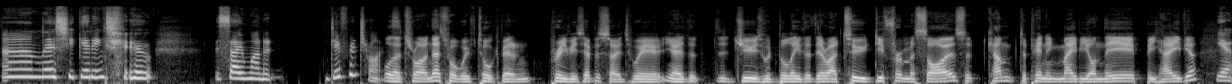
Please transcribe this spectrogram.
unless you're getting to the same one at different times. Well, that's right. And that's what we've talked about in previous episodes where, you know, the, the Jews would believe that there are two different messiahs that come, depending maybe on their behaviour. yeah.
